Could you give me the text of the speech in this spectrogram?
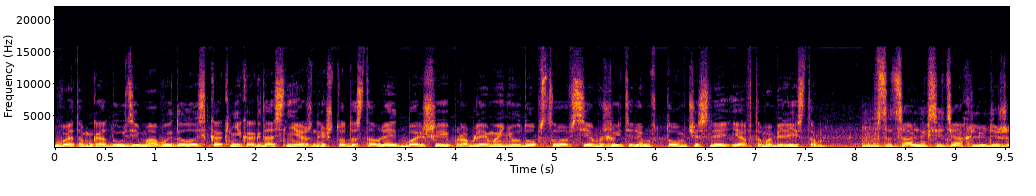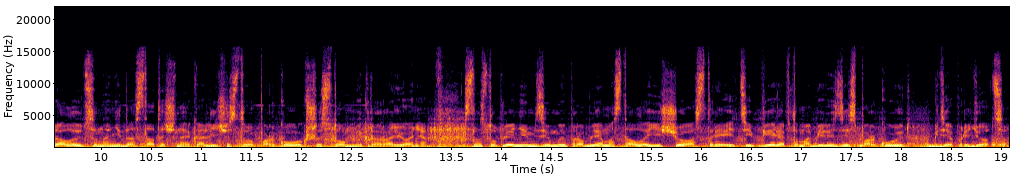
В этом году зима выдалась как никогда снежной, что доставляет большие проблемы и неудобства всем жителям, в том числе и автомобилистам. В социальных сетях люди жалуются на недостаточное количество парковок в шестом микрорайоне. С наступлением зимы проблема стала еще острее. Теперь автомобили здесь паркуют, где придется.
